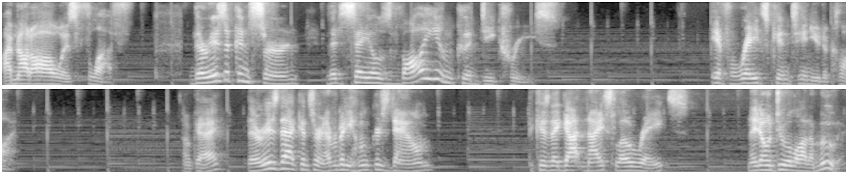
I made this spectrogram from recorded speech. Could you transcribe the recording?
I'm not always fluff. There is a concern that sales volume could decrease if rates continue to climb. Okay. There is that concern. Everybody hunkers down because they got nice low rates. They don't do a lot of moving.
